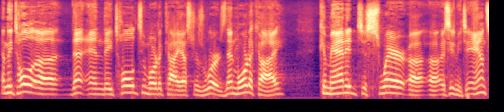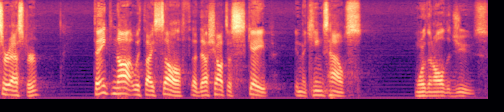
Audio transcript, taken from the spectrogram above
And they told, uh, then, and they told to Mordecai Esther's words. Then Mordecai commanded to swear, uh, uh, excuse me, to answer Esther, think not with thyself that thou shalt escape in the king's house more than all the Jews.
